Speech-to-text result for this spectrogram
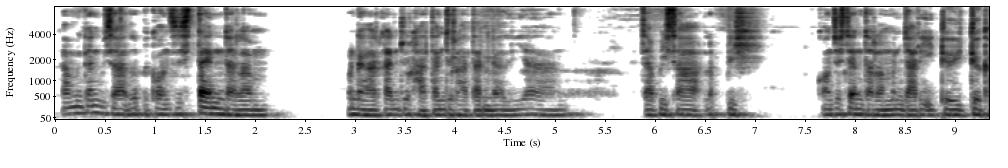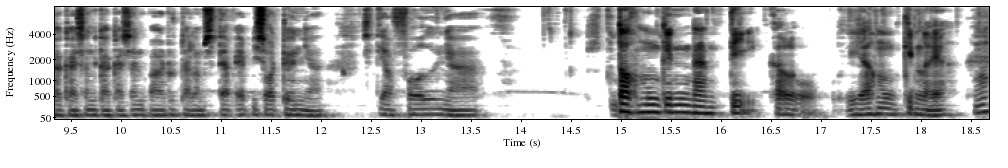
kami kan bisa lebih konsisten dalam mendengarkan curhatan-curhatan kalian. Bisa bisa lebih konsisten dalam mencari ide-ide gagasan-gagasan baru dalam setiap episodenya setiap volnya gitu. Toh mungkin nanti kalau ya mungkin lah ya. Hmm?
